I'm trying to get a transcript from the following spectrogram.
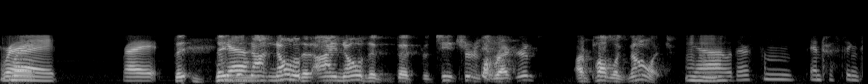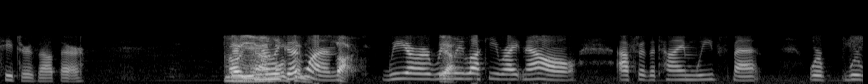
right right They they Yeah. did not know that I know that that the teacher's records are public knowledge. Mm-hmm. yeah there's some interesting teachers out there Oh There's yeah, some really most good ones suck. we are really Yeah. lucky right now after the time we've spent we're we're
